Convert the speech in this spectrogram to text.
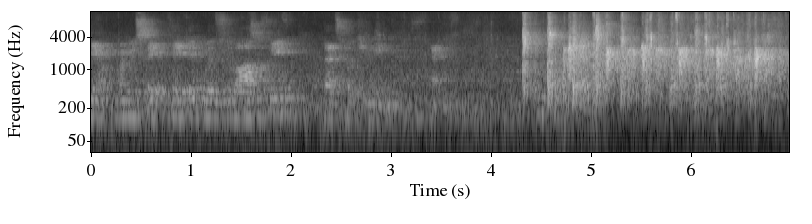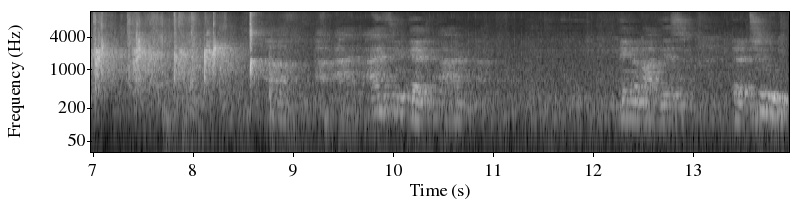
You know, when you say take it with philosophy, that's what you mean. Thank you. Uh, I, I I think that I, thinking about this, there are two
